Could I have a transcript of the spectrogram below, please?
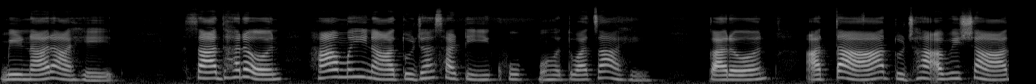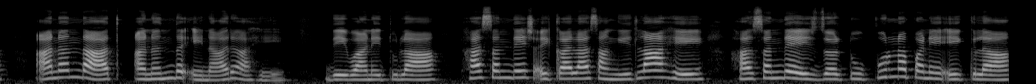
मिळणार आहेत. साधारण हा महिना तुझ्यासाठी खूप महत्त्वाचा आहे. कारण आता तुझ्या आयुष्यात आनंदात आनंद येणार आहे. देवाने तुला हा संदेश ऐकायला सांगितला आहे. हा संदेश जर तू पूर्णपणे ऐकला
